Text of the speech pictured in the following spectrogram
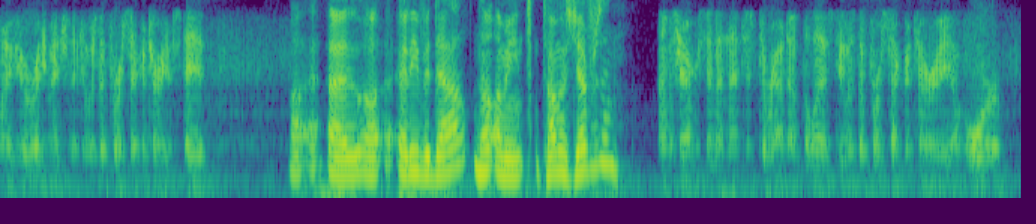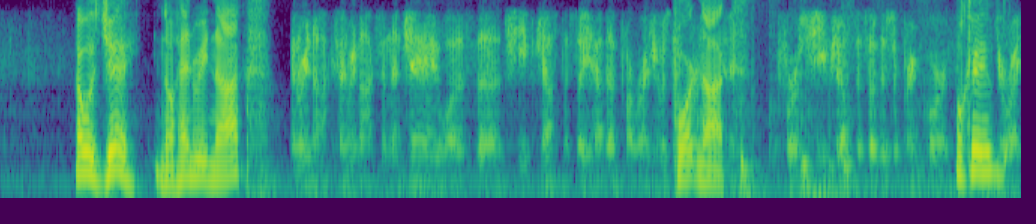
one of you already mentioned it, who was the first Secretary of State? Uh, uh, uh, Eddie Vidal? No, I mean Thomas Jefferson. Thomas Jefferson, and then just to round out the list, who was the first Secretary of War? That was Jay. No, Henry Knox. Henry Knox. Henry Knox, and then Jay was the Chief Justice. So you have that part right. He was the Fort first, Knox. First Chief Justice of the Supreme Court. Okay. You're right.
